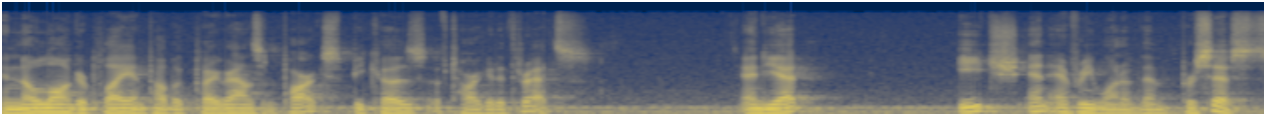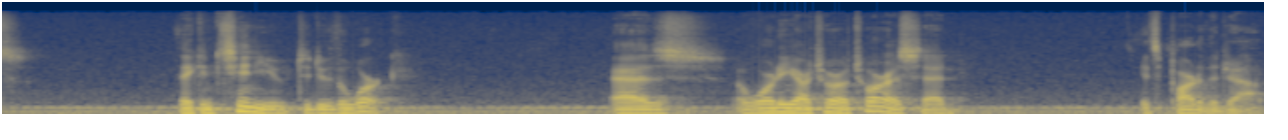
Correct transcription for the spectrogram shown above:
can no longer play in public playgrounds and parks because of targeted threats. And yet, each and every one of them persists. They continue to do the work. As awardee Arturo Torres said, it's part of the job.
